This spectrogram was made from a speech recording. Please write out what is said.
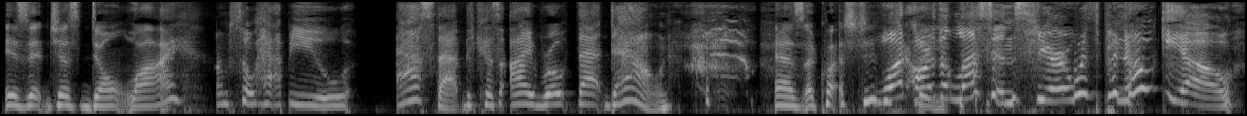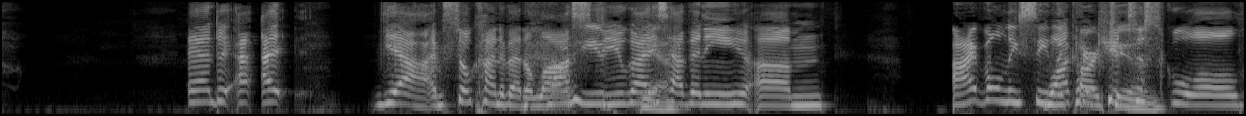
Is it just don't lie I'm so happy you asked that because I wrote that down. as a question? What are the lessons here with Pinocchio? And I, I yeah, I'm still kind of at a loss. do Do you- you, guys yeah. have any? Um, I've only seen walk the your kid to school.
